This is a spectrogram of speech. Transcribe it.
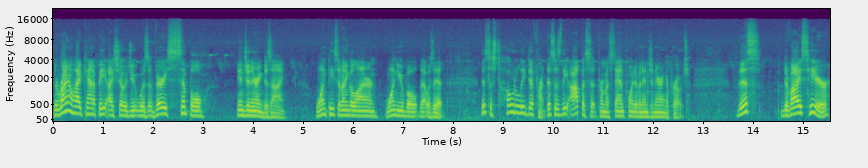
The rhino hide canopy I showed you was a very simple engineering design. One piece of angle iron, one U-bolt, that was it. This is totally different. This is the opposite from a standpoint of an engineering approach. This device here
